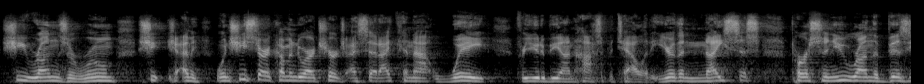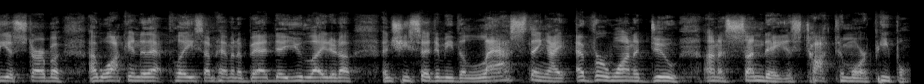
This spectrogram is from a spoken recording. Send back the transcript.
She runs a room. She, I mean, when she started coming to our church, I said, I cannot wait for you to be on hospitality. You're the nicest person. You run the busiest Starbucks. I walk into that place. I'm having a bad day. You light it up. And she said to me, the last thing I ever want to do on a Sunday is talk to more people.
